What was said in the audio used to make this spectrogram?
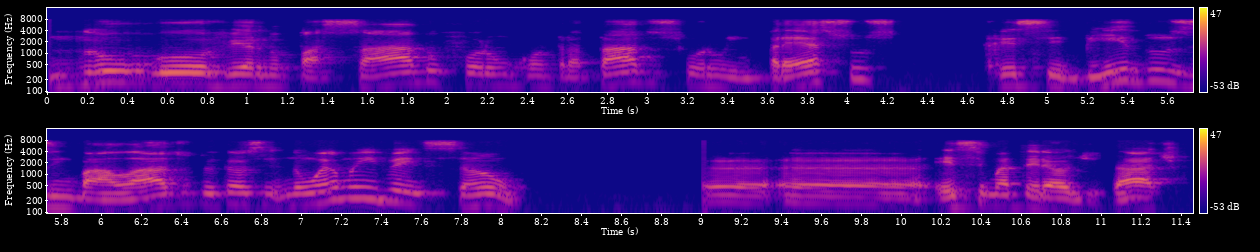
no governo passado, foram contratados, foram impressos, recebidos, embalados. Então, assim, não é uma invenção. Uh, uh, esse material didático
